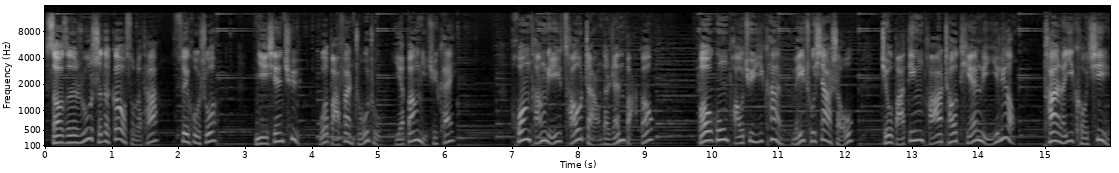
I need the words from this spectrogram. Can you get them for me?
嫂子如实的告诉了他，最后说：“你先去，我把饭煮煮，也帮你去开。”荒塘里草长得人把高，包公跑去一看，没处下手，就把钉耙朝田里一撂，叹了一口气，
